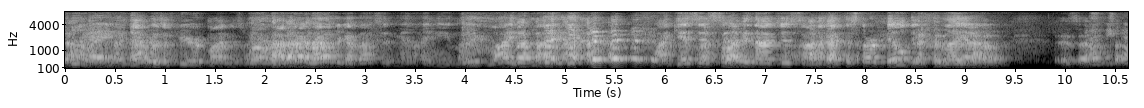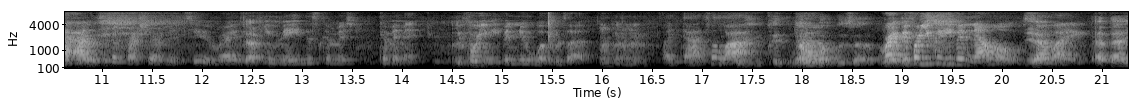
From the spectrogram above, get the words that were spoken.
nothing, Like, Like that was a fear of mine as well. After I, right after I got back, I said, "Man, I need to live life." Like, I guess at seven, I just I'm gonna have to start building. Like, Yeah. It's- But that's I a think tough that one. added to the pressure of it too, right? Like you made this commission commitment before you even knew what was up. mhm. Like that's a before lot, you could know Yeah. what was up. right? Before you could even know. Yeah. So like, At that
